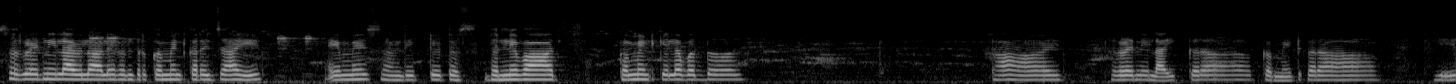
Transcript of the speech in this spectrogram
सगळ्यांनी लाईव्हला आल्यानंतर कमेंट करायचं आहे. एम एस संदीप टेटस धन्यवाद. कमेंट केल्याबद्दल. हाय सगळ्यांनी लाईक करा कमेंट करा. हे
